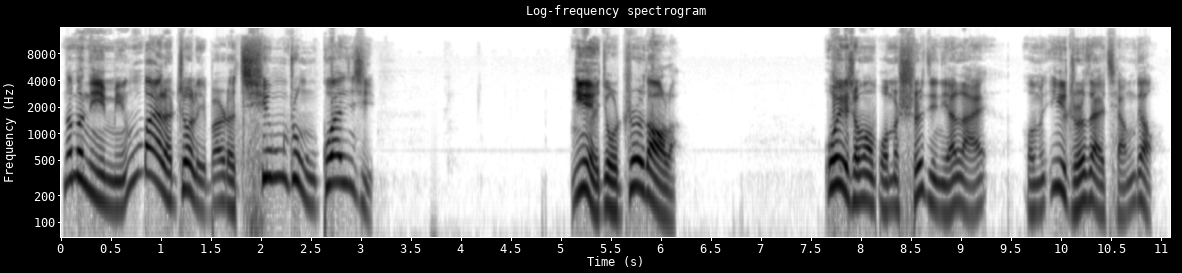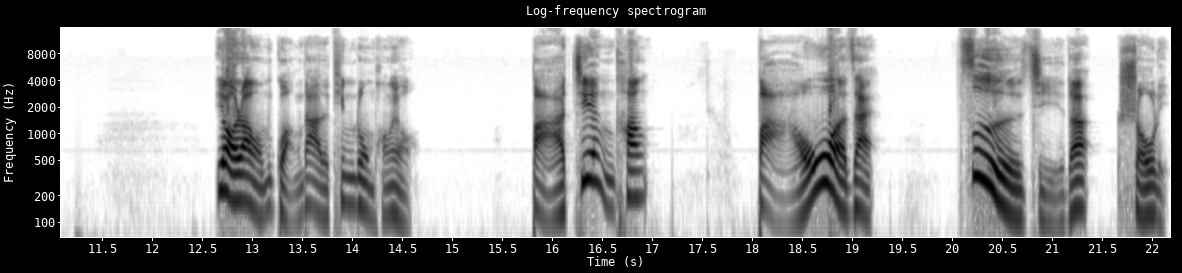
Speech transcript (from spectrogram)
那么你明白了这里边的轻重关系，你也就知道了为什么我们十几年来我们一直在强调。要让我们广大的听众朋友把健康把握在自己的手里，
